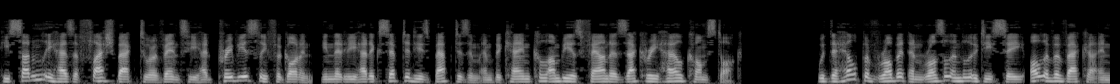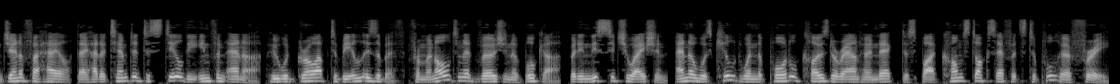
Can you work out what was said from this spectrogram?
He suddenly has a flashback to events he had previously forgotten, in that he had accepted his baptism and became Columbia's founder Zachary Hale Comstock. With the help of Robert and Rosalind Lutece Oliver Vaquer and Jennifer Hale they had attempted to steal the infant Anna who would grow up to be Elizabeth from an alternate version of Booker, but in this situation, Anna was killed when the portal closed around her neck despite Comstock's efforts to pull her free.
